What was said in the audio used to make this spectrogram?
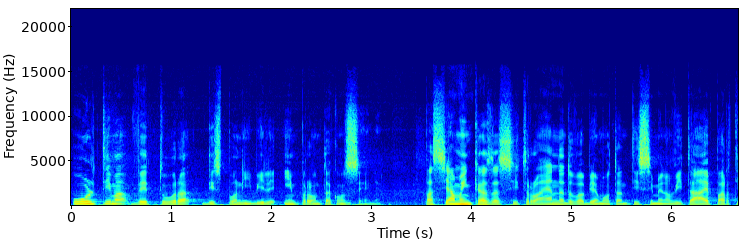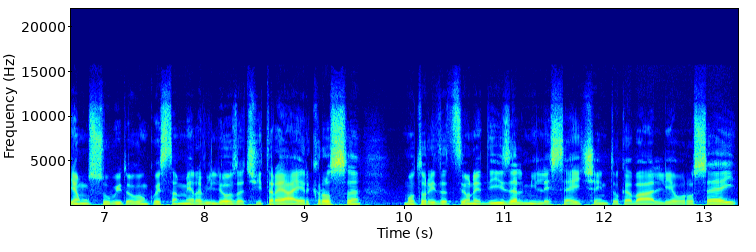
ultima vettura disponibile in pronta consegna. Passiamo in casa Citroën dove abbiamo tantissime novità e partiamo subito con questa meravigliosa C3 Aircross motorizzazione diesel 1600 cavalli Euro 6,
